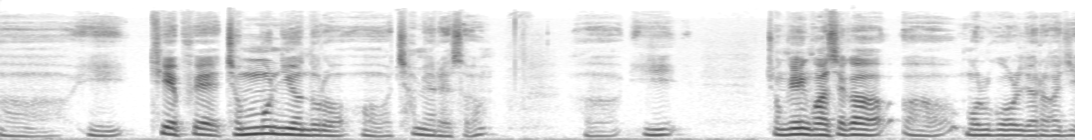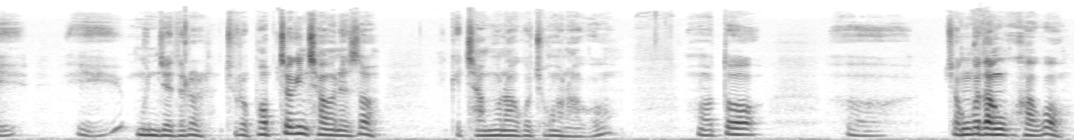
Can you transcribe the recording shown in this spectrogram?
어, 이 TF의 전문위원으로 어, 참여를 해서 어, 이 종교인 과세가 어, 몰고 올 여러 가지 이 문제들을 주로 법적인 차원에서 이렇게 자문하고 조언하고 어, 또 어, 정부 당국하고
